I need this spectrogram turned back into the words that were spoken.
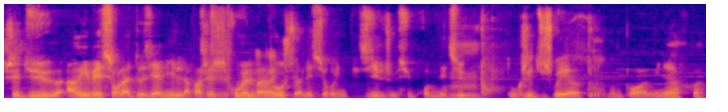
j'ai dû arriver sur la deuxième île. là. Enfin, j'ai, trouvé le Ah bateau. ouais. Je suis allé sur une île. Je me suis promené dessus. mhm. Donc, j'ai dû jouer euh, pff, même pas une heure, quoi.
